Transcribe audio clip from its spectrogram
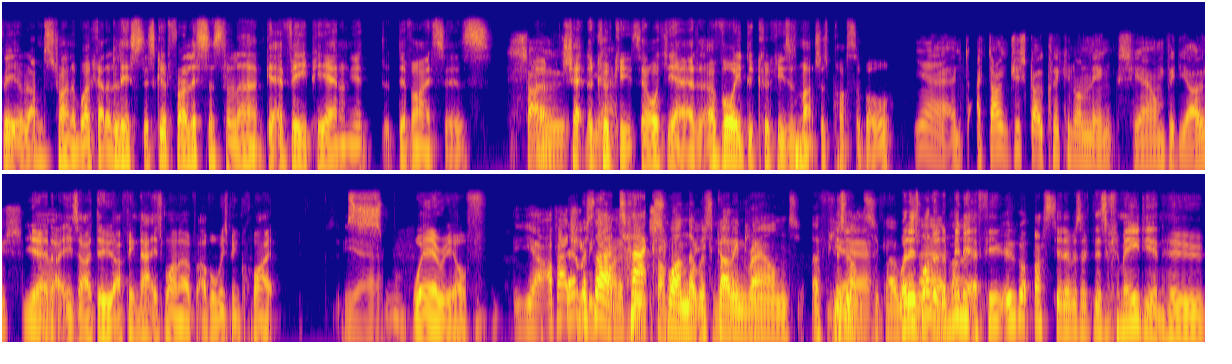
v- I'm just trying to work out a list. It's good for our listeners to learn. Get a VPN on your d- devices. so um, check the yeah. cookies. Or yeah, avoid the cookies as much as possible. Yeah, and I don't just go clicking on links. Yeah, on videos. Yeah, that is. I do. I think that is one I've I've always been quite Yeah. wary of. yeah. I've actually There was been that to tax one that was going check round a few Yeah. months ago. Well, there's wasn't one at there? the minute. Like- A few who got busted. There was a there's a comedian who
